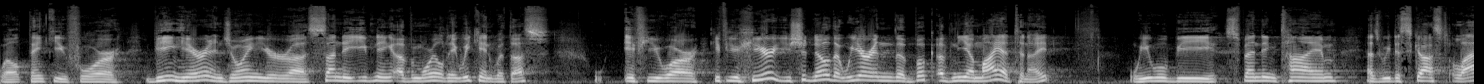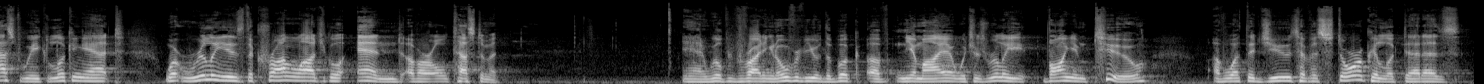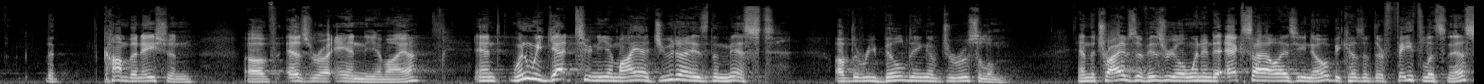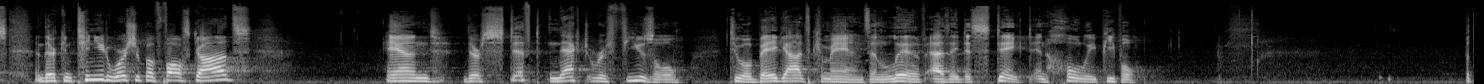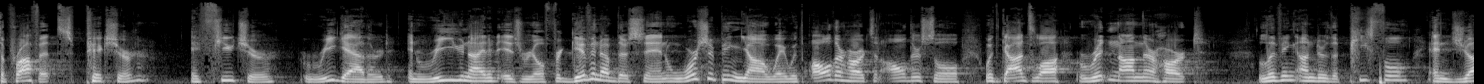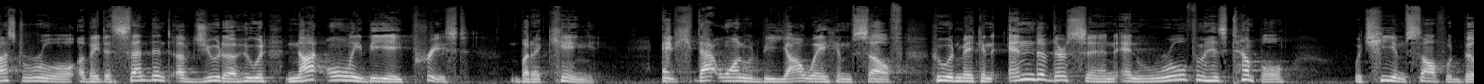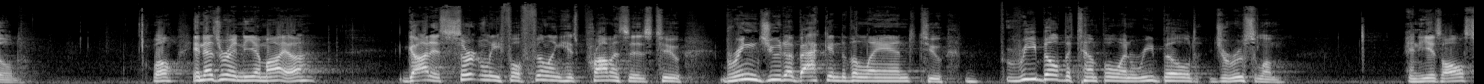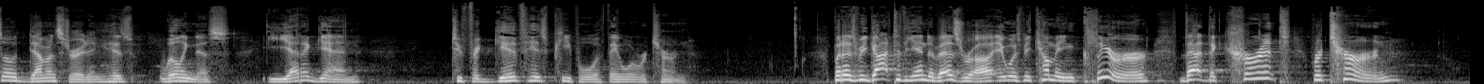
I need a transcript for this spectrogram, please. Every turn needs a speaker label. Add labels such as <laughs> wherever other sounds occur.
Speaker 1: Well, thank you for being here and enjoying your uh, Sunday evening of Memorial Day weekend with us. If you are if you're here, you should know that we are in the book of Nehemiah tonight. We will be spending time as we discussed last week looking at what really is the chronological end of our Old Testament. And we'll be providing an overview of the book of Nehemiah, which is really volume 2 of what the Jews have historically looked at as combination of Ezra and Nehemiah. And when we get to Nehemiah, Judah is the midst of the rebuilding of Jerusalem. And the tribes of Israel went into exile, as you know, because of their faithlessness and their continued worship of false gods and their stiff necked refusal to obey God's commands and live as a distinct and holy people. But the prophets picture a future regathered and reunited Israel, forgiven of their sin, worshiping Yahweh with all their hearts and all their soul, with God's law written on their heart, living under the peaceful and just rule of a descendant of Judah who would not only be a priest, but a king. And that one would be Yahweh himself, who would make an end of their sin and rule from his temple, which he himself would build. Well, in Ezra and Nehemiah, God is certainly fulfilling his promises to bring Judah back into the land, to rebuild the temple and rebuild Jerusalem. And he is also demonstrating his willingness, yet again, to forgive his people if they will return. But as we got to the end of Ezra, it was becoming clearer that the current return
